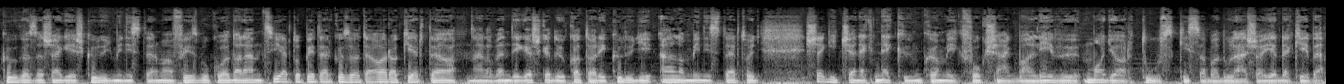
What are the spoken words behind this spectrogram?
külgazdasági és külügyminiszter ma a Facebook oldalán. Szijjártó Péter közölte, arra kérte a nála vendégeskedő katari külügyi államminisztert, hogy segítsenek nekünk a még fogságban lévő magyar túsz kiszabadulása érdekében.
